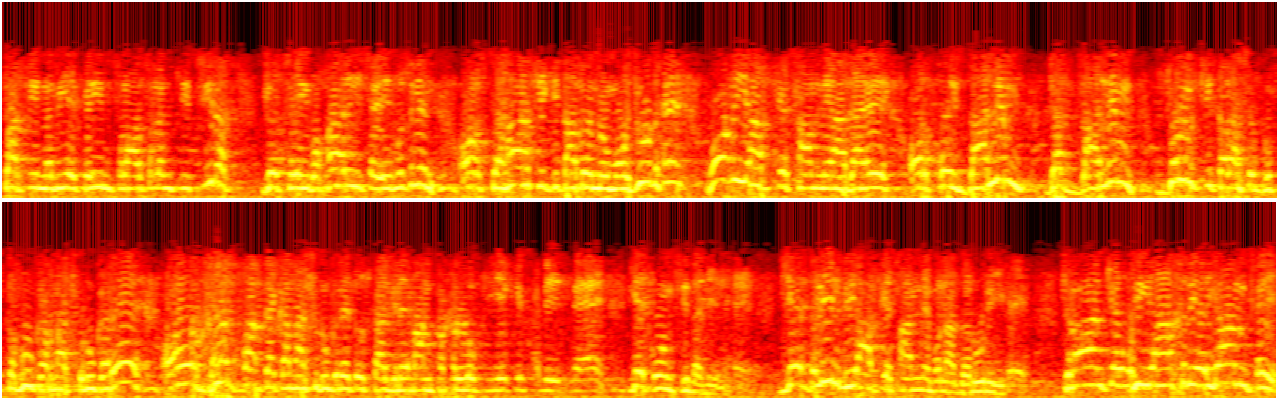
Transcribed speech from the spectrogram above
تاکہ نبی کریم صلی اللہ علیہ وسلم کی سیرت جو صحیح بخاری، صحیح مسلم اور صحاح کی کتابوں میں موجود ہے، وہ بھی آپ کے سامنے آ جائے اور کوئی ظالم جب ظالم ظلم کی طرح سے گفتگو کرنا شروع کرے اور غلط باتیں کرنا شروع کرے تو اس کا گربان پکڑ لو کہ یہ کس حدیث میں ہے، یہ کون سی دلیل ہے؟ یہ دلیل بھی آپ کے سامنے ہونا ضروری ہے۔ چنانچہ وہی آخری ایام تھے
